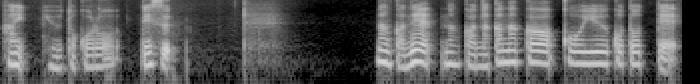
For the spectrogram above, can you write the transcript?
はい、いうところです。なんかね、なんかなかなかこういうことって、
